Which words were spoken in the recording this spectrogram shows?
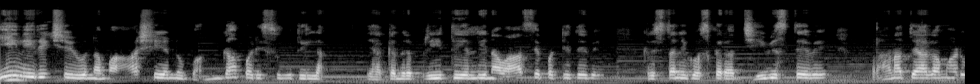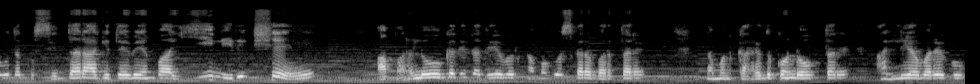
ಈ ನಿರೀಕ್ಷೆಯು ನಮ್ಮ ಆಶೆಯನ್ನು ಭಂಗಪಡಿಸುವುದಿಲ್ಲ. ಯಾಕಂದ್ರೆ ಪ್ರೀತಿಯಲ್ಲಿ ನಾವು ಆಸೆ ಪಟ್ಟಿದ್ದೇವೆ, ಕ್ರಿಸ್ತನಿಗೋಸ್ಕರ ಜೀವಿಸ್ತೇವೆ, ಪ್ರಾಣ ತ್ಯಾಗ ಮಾಡುವುದಕ್ಕೂ ಸಿದ್ಧರಾಗಿದ್ದೇವೆ ಎಂಬ ಈ ನಿರೀಕ್ಷೆ ಆ ಪರಲೋಕದಿಂದ ದೇವರು ನಮಗೋಸ್ಕರ ಬರ್ತಾರೆ, ನಮ್ಮನ್ನು ಕರೆದುಕೊಂಡು ಹೋಗ್ತಾರೆ. ಅಲ್ಲಿಯವರೆಗೂ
